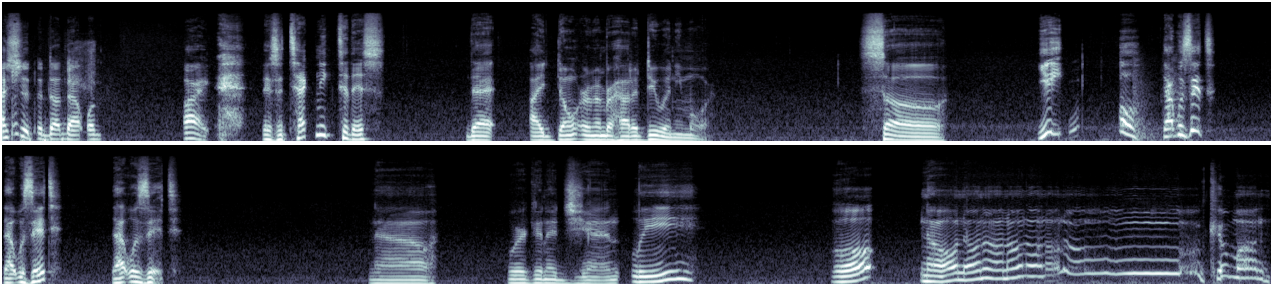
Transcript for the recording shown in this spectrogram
I shouldn't have done that one. All right. There's a technique to this that I don't remember how to do anymore. So, yeet. Oh, that was it. That was it. That was it. Now, we're gonna gently. Oh, no, no, no, no, no, no, no. Come on.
